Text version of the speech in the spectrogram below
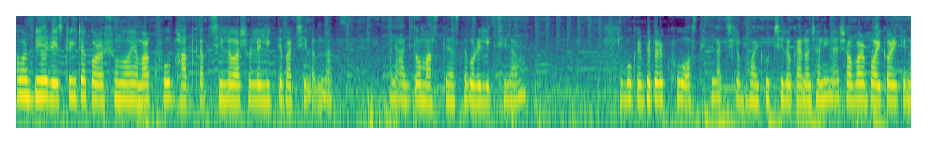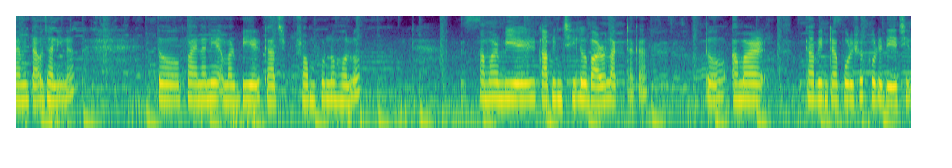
আমার বিয়ের রেজিস্ট্রিটা করার সময় আমার খুব হাত কাঁপছিল, আসলে লিখতে পারছিলাম না। মানে একদম আস্তে আস্তে করে লিখছিলাম। বুকের ভেতরে খুব অস্থির লাগছিল, ভয় করছিল, কেন জানি না, সবার ভয় করে কিনা আমি তাও জানি না। তো ফাইনালি আমার বিয়ের কাজ সম্পূর্ণ হলো। আমার বিয়ের কাবিন ছিল বারো লাখ টাকা। তো আমার কাবিনটা পরিশোধ করে দিয়েছিল।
